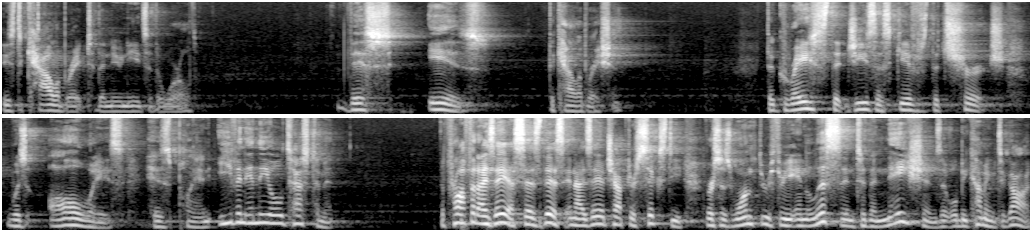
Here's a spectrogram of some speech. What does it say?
needs to calibrate to the new needs of the world. This is the calibration. The grace that Jesus gives the church was always his plan, even in the Old Testament. The prophet Isaiah says this in Isaiah chapter 60, verses 1 through 3 and listen to the nations that will be coming to God.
